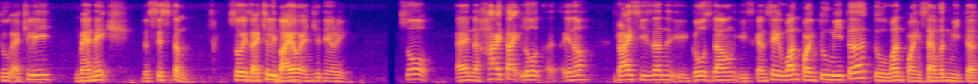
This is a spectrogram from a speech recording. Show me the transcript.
to actually manage the system. So it's actually bioengineering. So and high tide load, uh, you know, dry season it goes down. You can say 1.2 meter to 1.7 meter.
